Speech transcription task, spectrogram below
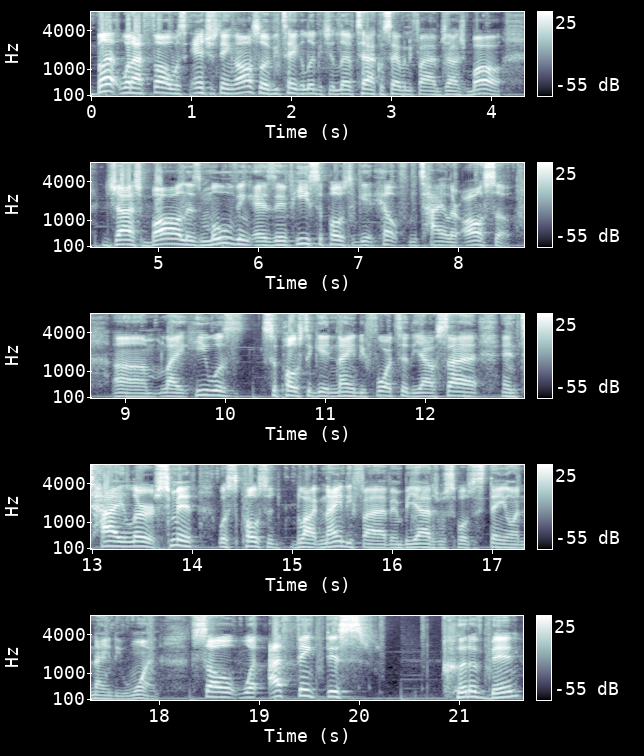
But what I thought was interesting also, if you take a look at your left tackle 75, Josh Ball, Josh Ball is moving as if he's supposed to get help from Tyler also. Um, like he was supposed to get 94 to the outside, and Tyler Smith was supposed to block 95, and Biadasz was supposed to stay on 91. So, what I think this could have been,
